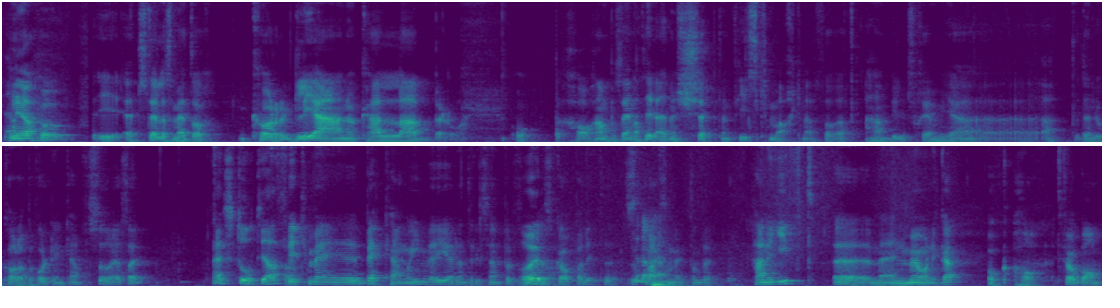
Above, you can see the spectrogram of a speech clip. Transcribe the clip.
Ja. På, I ett ställe som heter Corgliano Calabro. Och har han på senare tid även köpt en fiskmarknad för att han vill främja att den lokala befolkningen kan försörja sig. Ett stort hjärta. Fick med Beckham och inviga den till exempel för Oj att skapa lite uppmärksamhet om det. Han är gift eh, med en Monica och har två barn.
